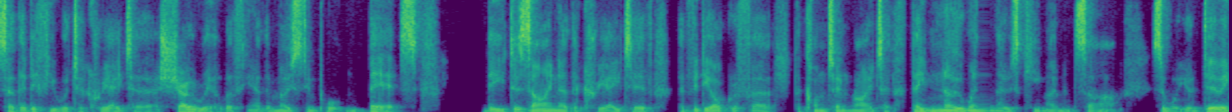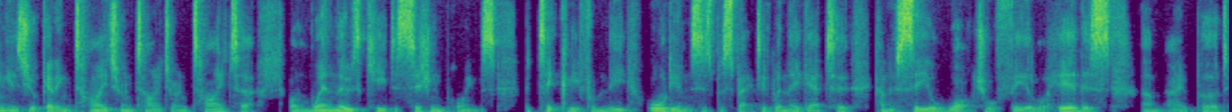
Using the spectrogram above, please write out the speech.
so that if you were to create a, a show reel of you know the most important bits the designer, the creative, the videographer, the content writer, they know when those key moments are. So, what you're doing is you're getting tighter and tighter and tighter on when those key decision points, particularly from the audience's perspective, when they get to kind of see or watch or feel or hear this um, output,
